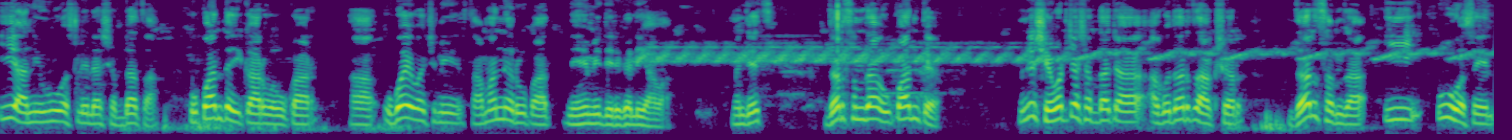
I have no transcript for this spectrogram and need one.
ई आणि उ असलेल्या शब्दाचा उपांत्य इकार व उकार हा उभयवचनी सामान्य रूपात नेहमी दीर्घ लिहावा. म्हणजेच जर समजा उपांत्य म्हणजे शेवटच्या शब्दाच्या अगोदरचा अक्षर जर समजा ई उ असेल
